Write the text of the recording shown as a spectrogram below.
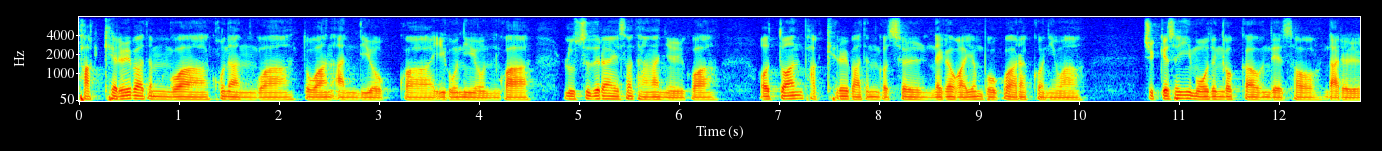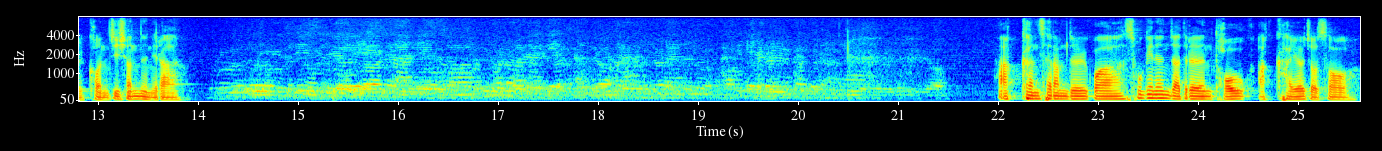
박해를 받음과 고난과 또한 안디옥과 이고니온과 루스드라에서 당한 일과 어떠한 박해를 받은 것을 내가 과연 보고 알았거니와 주께서 이 모든 것 가운데서 나를 건지셨느니라. 악한 사람들과 속이는 자들은 더욱 악하여져서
